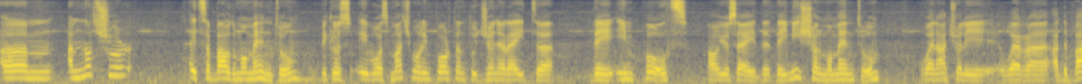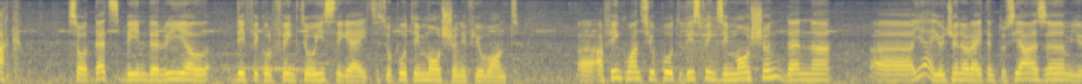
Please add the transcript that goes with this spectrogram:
Um, I'm not sure it's about momentum because it was much more important to generate uh, the impulse, how you say, the, the, initial momentum when actually we're uh, at the back. So that's been the real difficult thing to instigate, to put in motion if you want uh, I think once you put these things in motion, then uh, uh, yeah, you generate enthusiasm, you,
